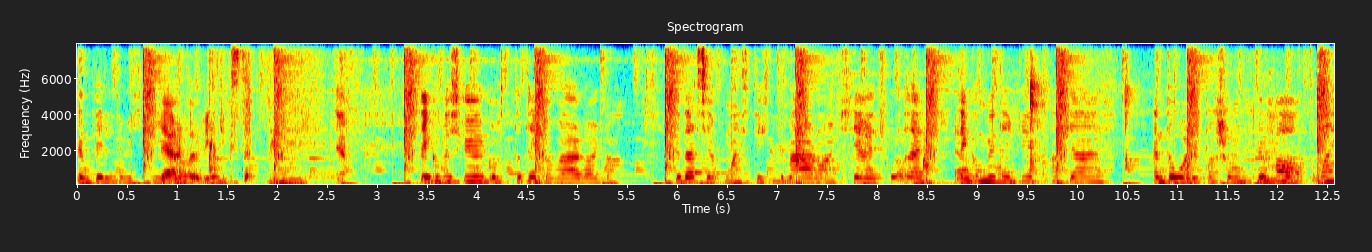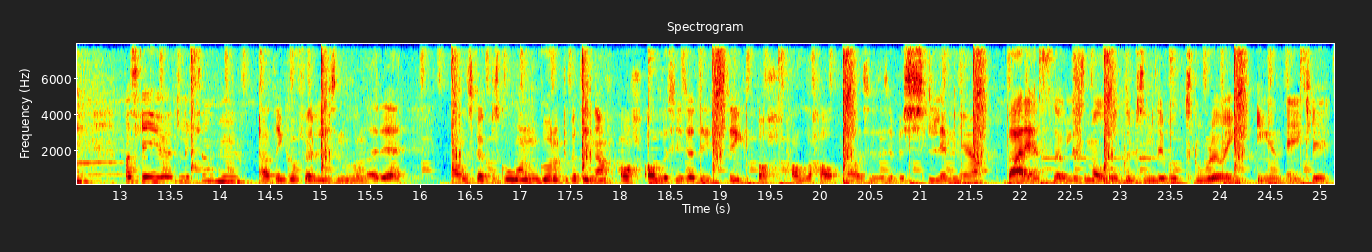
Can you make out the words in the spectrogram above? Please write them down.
Det er veldig viktig. Det er noe av det viktigste. Tenk om vi skulle gått og tenkt hver dag, da. Det der ser på meg stygt hver dag. Jeg vet ikke hva det er. Tenk om hun tenker at jeg er en dårlig person. Hun Mm. hater meg. Hva skal jeg gjøre, liksom? Hun Ja, tenk å føle liksom sånn der eh, skal på skolen, går opp i kantina. Åh, alle syns jeg er dritstygg. Åh, alle hater meg, alle syns jeg er slem. Ja. Hver eneste dag, liksom. Alle og liksom driver og tror det, og ingen, ingen egentlig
